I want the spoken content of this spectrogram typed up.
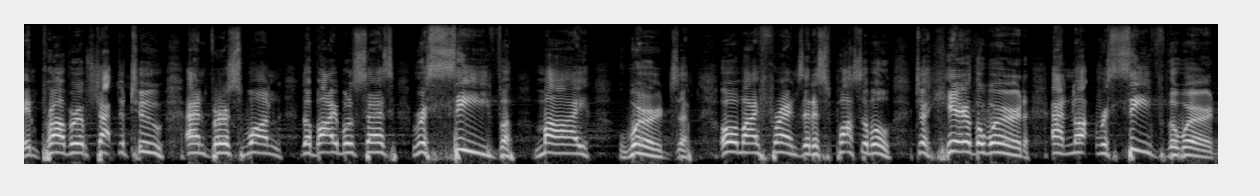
In Proverbs chapter 2 and verse 1, the Bible says, Receive my words. Oh, my friends, it is possible to hear the word and not receive the word,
